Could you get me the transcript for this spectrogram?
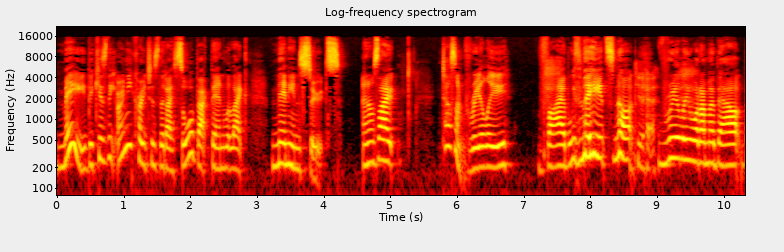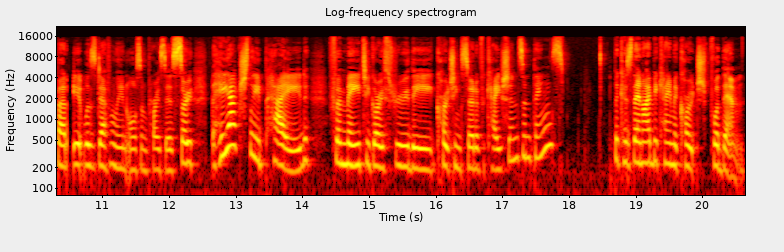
me because the only coaches that I saw back then were like men in suits. And I was like, doesn't really vibe with me. It's not yeah. really what I'm about, but it was definitely an awesome process. So he actually paid for me to go through the coaching certifications and things because then I became a coach for them.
